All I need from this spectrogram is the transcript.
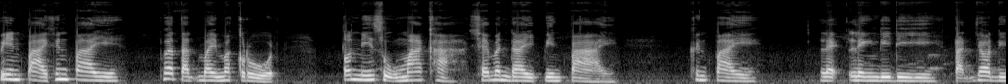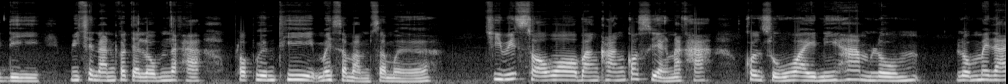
ปีนป่ายขึ้นไป เพื่อตัดใบมะกรูด ต้นนี้สูงมากค่ะ ใช้บันไดปีนป่าย ขึ้นไป และเล็งดีๆ ตัดยอดดีๆ มิฉะนั้นก็จะล้มนะคะ เพราะพื้นที่ไม่สม่ำเสมอ ชีวิตสวบางครั้งก็เสี่ยงนะคะ คนสูงวัยนี้ห้ามล้ม ล้มไม่ได้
